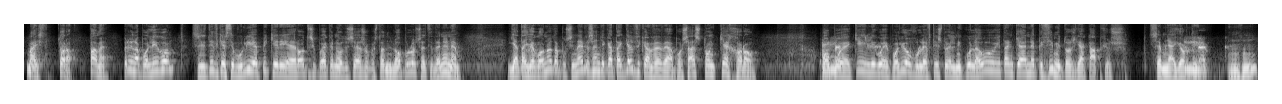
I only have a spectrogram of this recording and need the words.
Μάλιστα. Τώρα πάμε. Πριν από λίγο συζητήθηκε στη Βουλή επίκαιρη ερώτηση που έκανε ο Οδυσσέας ο Κωνσταντινόπουλος, έτσι δεν είναι, για τα γεγονότα που συνέβησαν και καταγγέλθηκαν βέβαια από εσάς στον Κέχρο. Όπου ναι. εκεί λίγο ή πολύ ο βουλευτής του ελληνικού λαού ήταν και ανεπιθύμητος για κάποιους σε μια γιορτή. Ναι. Mm-hmm.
